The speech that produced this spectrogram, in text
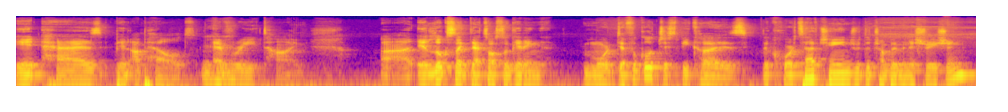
it has been upheld every time. Uh, it looks like that's also getting more difficult just because the courts have changed with the Trump administration,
